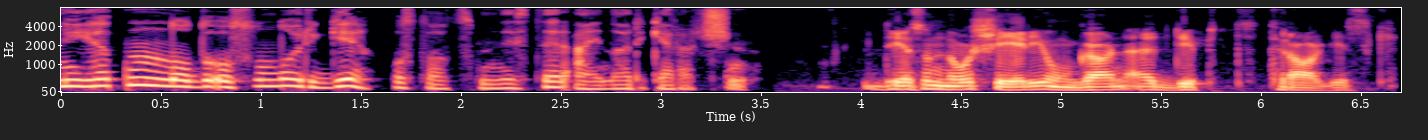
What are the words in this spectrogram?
Nyheten nådde også Norge og statsminister Einar Gerhardsen. Det som nå skjer i Ungarn er dypt tragisk.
